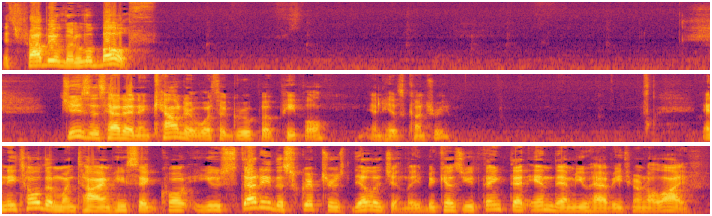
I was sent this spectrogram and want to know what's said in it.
It's probably a little of both. Jesus had an encounter with a group of people in his country. And he told them one time, he said, quote, You study the scriptures diligently because you think that in them you have eternal life.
